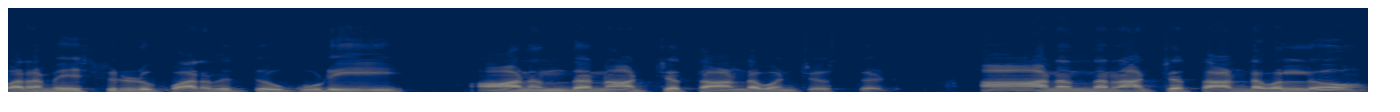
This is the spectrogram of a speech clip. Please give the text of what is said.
పరమేశ్వరుడు పార్వతితో కూడి ఆనంద నాట్య తాండవం చేస్తాడు. ఆ ఆనంద నాట్య తాండవంలో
